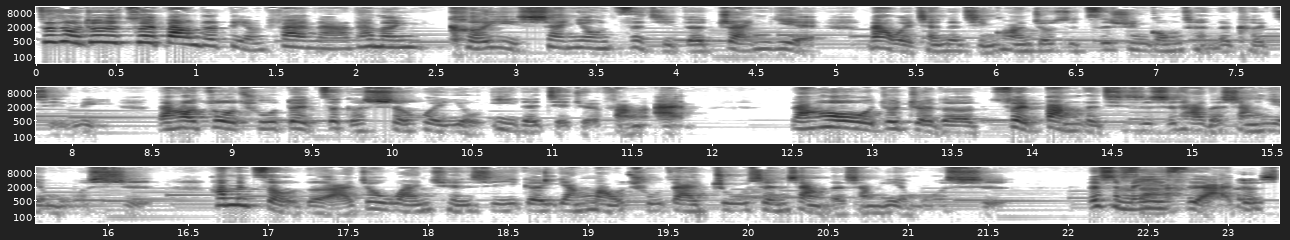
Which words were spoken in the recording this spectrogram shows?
这种就是最棒的典范呐！他们可以善用自己的专业，那伟成的情况就是资讯工程的科技力，然后做出对这个社会有益的解决方案。然后我就觉得最棒的其实是他的商业模式，他们走的啊，就完全是一个羊毛出在猪身上的商业模式。那什么意思啊？就是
